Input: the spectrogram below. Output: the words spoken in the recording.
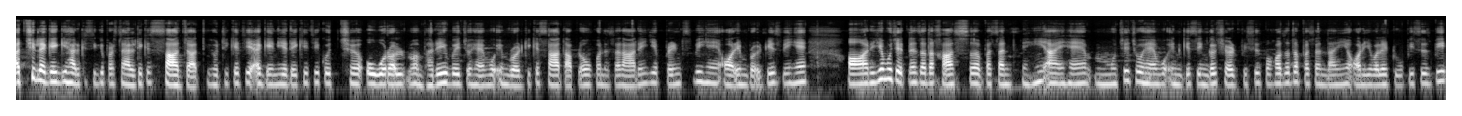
अच्छी लगेगी, हर किसी की पर्सनैलिटी के साथ जाती हो, ठीक है जी? अगेन ये देखिए जी कुछ ओवरऑल भरे हुए जो है वो एम्ब्रॉयडरी के साथ आप लोगों को नज़र आ रहे हैं, ये प्रिंट्स भी हैं और एम्ब्रॉयडरीज भी हैं। और ये मुझे इतने ज़्यादा ख़ास पसंद नहीं आए हैं। मुझे जो है वो इनके सिंगल शर्ट पीसेस बहुत ज़्यादा पसंद आई हैं और ये वाले टू पीसेस भी।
